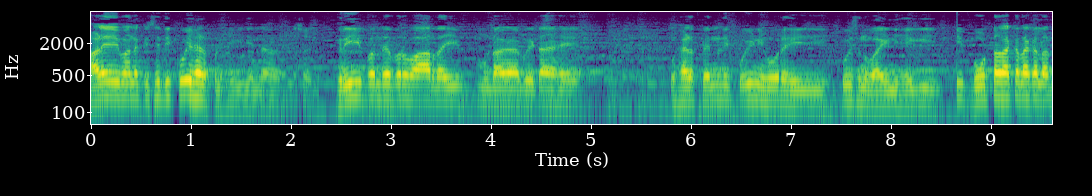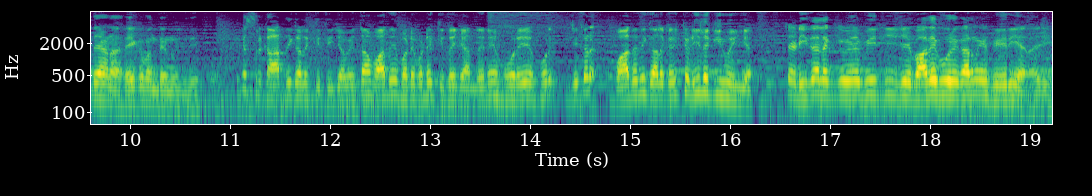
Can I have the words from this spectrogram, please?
ਹਾਲੇ ਮਨ ਕਿਸੇ ਦੀ ਕੋਈ ਹੈਲਪ ਨਹੀਂ ਹੈਗੀ ਜੀ ਇਹਨਾਂ ਅੱਛਾ ਜੀ। ਗਰੀਬ ਬੰਦੇ ਪਰਿਵਾਰ ਦਾ ਜੀ ਮੁੰਡਾ ਹੈ ਬੇਟਾ ਇਹ ਕੋਈ ਹੈਲਪ ਇਹਨਾਂ ਦੀ ਕੋਈ ਨਹੀਂ ਹੋ ਰਹੀ ਜੀ ਕੋਈ ਸੁਣਵਾਈ ਨਹੀਂ ਹੈਗੀ। ਵੋਟਾਂ ਤੱਕ ਦਾ ਗੱਲਾਂ ਧਿਆਨ ਹਰੇਕ ਬੰਦੇ ਨੂੰ ਜੀ ਦੇਖੋ। ਕਿ ਸਰਕਾਰ ਦੀ ਗੱਲ ਕੀਤੀ ਜਾਵੇ ਤਾਂ ਵਾਅਦੇ ਵੱਡੇ ਵੱਡੇ ਕੀਤੇ ਜਾਂਦੇ ਨੇ। ਹੋਰੇ ਹੋਰ ਜੇਕਰ ਵਾਅਦੇ ਦੀ ਗੱਲ ਕਰੀ ਝੜੀ ਲੱਗੀ ਹੋਈ ਹੈ ਝੜੀ ਤਾਂ ਲੱਗੀ ਹੋਈ ਹੈ ਵੀਰ ਜੀ ਜੇ ਵਾਅਦੇ ਪੂਰੇ ਕਰਨਗੇ ਫੇਰ ਹੀ ਆ ਨਾ ਜੀ।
